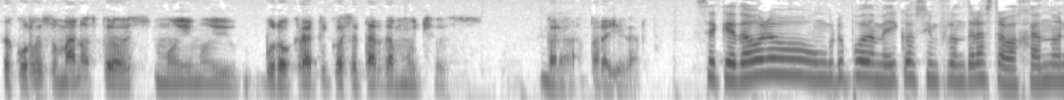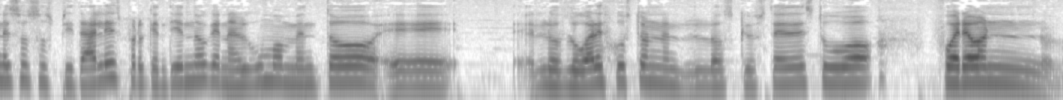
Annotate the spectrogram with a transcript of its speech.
recursos humanos, pero es muy muy burocrático, se tarda mucho para, para llegar. ¿Se quedó un grupo de Médicos Sin Fronteras trabajando en esos hospitales? Porque entiendo que en algún momento eh, los lugares justo en los que usted estuvo fueron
